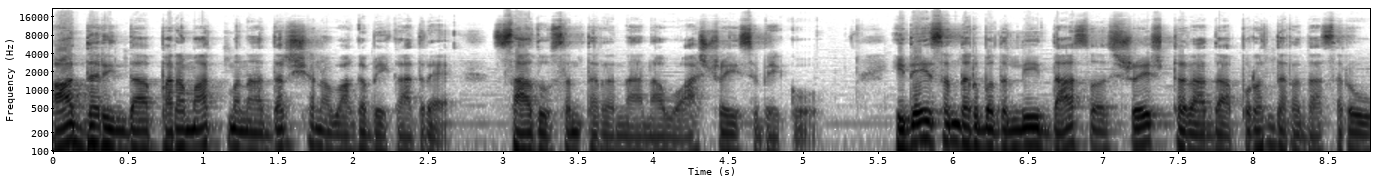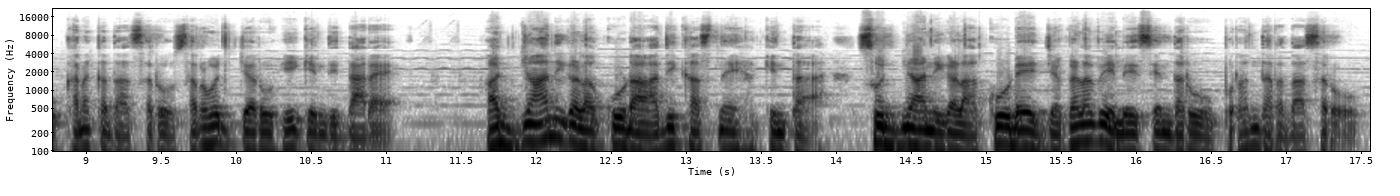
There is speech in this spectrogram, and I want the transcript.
ಆದ್ದರಿಂದ ಪರಮಾತ್ಮನ ದರ್ಶನವಾಗಬೇಕಾದರೆ ಸಾಧು ಸಂತರನ್ನ ನಾವು ಆಶ್ರಯಿಸಬೇಕು. ಇದೇ ಸಂದರ್ಭದಲ್ಲಿ ದಾಸ ಶ್ರೇಷ್ಠರಾದ ಪುರಂದರದಾಸರು, ಕನಕದಾಸರು, ಸರ್ವಜ್ಞರು ಹೀಗೆಂದಿದ್ದಾರೆ. ಅಜ್ಞಾನಿಗಳ ಕೂಡ ಅಧಿಕ ಸ್ನೇಹಕ್ಕಿಂತ ಸುಜ್ಞಾನಿಗಳ ಕೂಡೆ ಜಗಳವೇ ಲೇಸೆಂದರು ಪುರಂದರದಾಸರು.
